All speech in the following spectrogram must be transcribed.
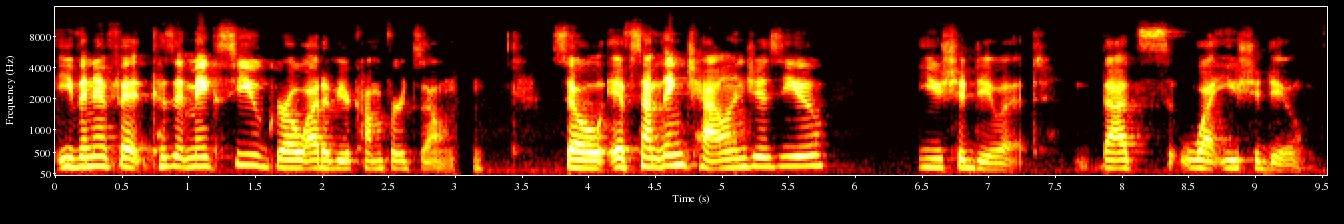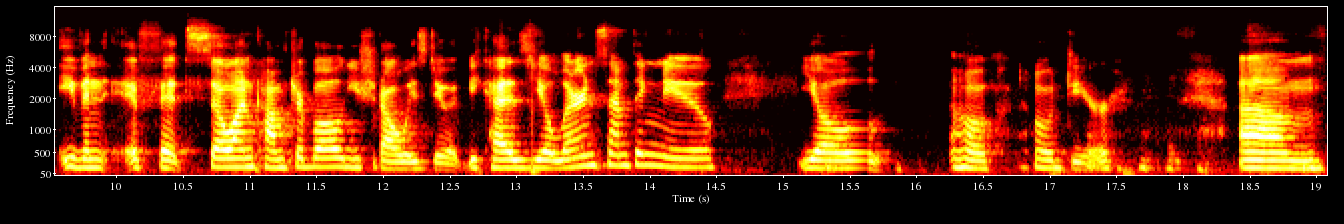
Even if it cuz it makes you grow out of your comfort zone. So if something challenges you, you should do it that's what you should do. Even if it's so uncomfortable, you should always do it because you'll learn something new. You'll oh oh dear. Um,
